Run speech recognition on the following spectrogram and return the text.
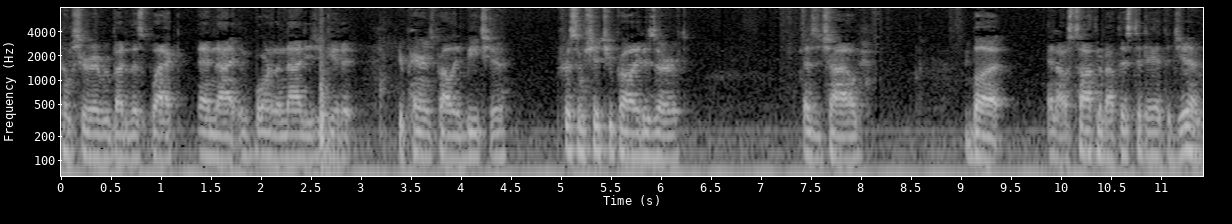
I'm sure everybody that's black and not born in the 90s, you get it. Your parents probably beat you for some shit you probably deserved as a child. But, and I was talking about this today at the gym,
